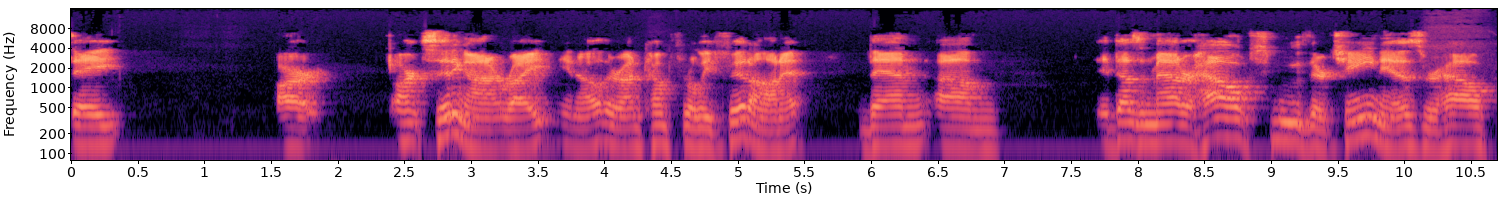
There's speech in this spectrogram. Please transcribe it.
they are aren't sitting on it right, you know, they're uncomfortably fit on it, then um, it doesn't matter how smooth their chain is or how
